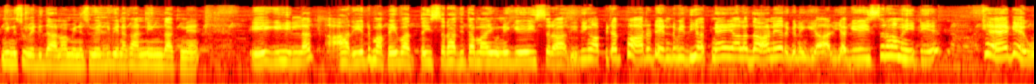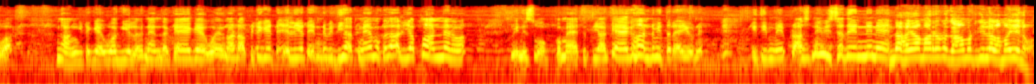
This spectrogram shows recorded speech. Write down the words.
මිනිසු වෙඩි දානවා මිනිසු වෙල්ලි වෙනකන් නින්දක් නෑ. ඒ ගිහිල්ලත් හරියටම අපේ වත්ත ඉස්සරහදි තමයි උනේ ගේ ඉස්සරහදී. ඉතින් අපිටත් පාරට එන්න විදිහක් නෑ. යාලා දානේ අරගෙන ගියා. අලියාගේ ඉස්සරහම හිටියේ. කෑ ගැව්වා. නංගිට ගැව්වා කියලා නැන්ද කෑ ගැව්වා. ඒ උනාට අපිට ගෙට එළියට එන්න විදිහක් නෑ. මොකද අලියා පන්නනවා. මිනිස්සු ඔක්කොම ඈත තියා කෑ ගහන්න විතරයි උනේ. ඉතින් මේ ප්‍රශ්නේ විසඳෙන්නේ නෑ. හඳ හයාමාරයට ගාමට ගිහිල්ලා ළමයි එනවා.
